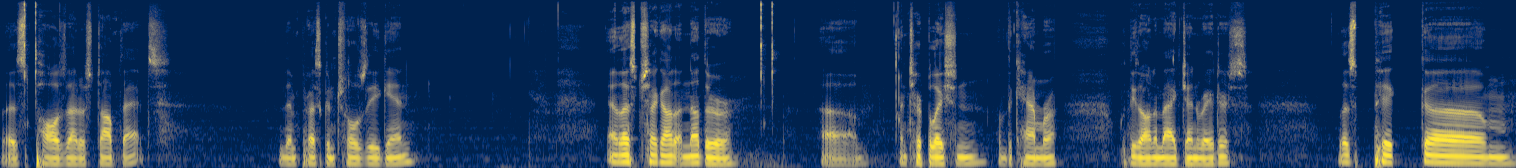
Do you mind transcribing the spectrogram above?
Let's pause that or stop that. Then press Control Z again. And let's check out another um, interpolation of the camera with these automatic generators. Let's pick, um,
